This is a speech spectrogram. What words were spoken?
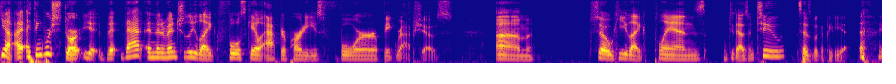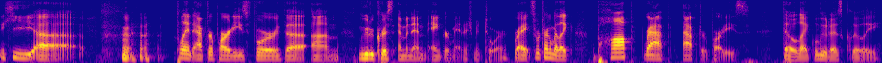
yeah, I, I think we're start yeah th- that and then eventually like full scale after parties for big rap shows. Um, so he like plans in 2002 says Wikipedia. he uh planned after parties for the um Ludacris Eminem anger management tour, right? So we're talking about like pop rap after parties. Though like Luda is clearly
